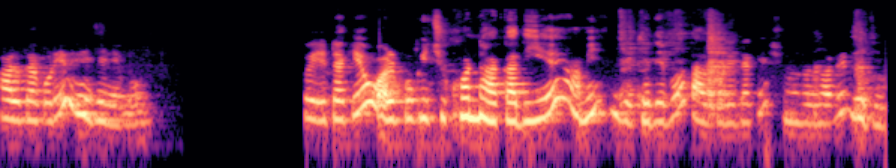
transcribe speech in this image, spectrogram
হালকা করে ভেজে নেব। তো এটাকে অল্প কিছুক্ষণ ঢাকা দিয়ে আমি রেখে দেব, তারপরে এটাকে সুন্দরভাবে ভেজে নেব।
